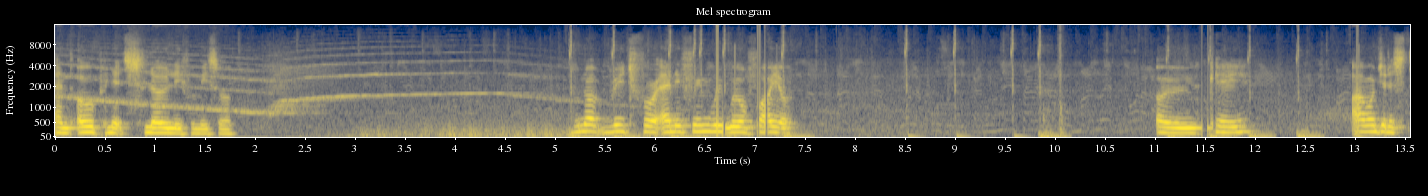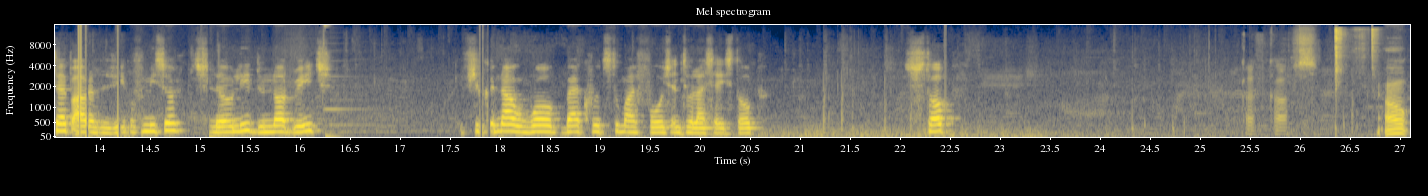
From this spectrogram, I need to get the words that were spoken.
and open it slowly for me, sir. Do not reach for anything. We will fire. Okay. I want you to step out of the vehicle for me, sir. Slowly. Do not reach. If you could now walk backwards to my force until I say stop. Stop. Go for cuffs. Oh,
